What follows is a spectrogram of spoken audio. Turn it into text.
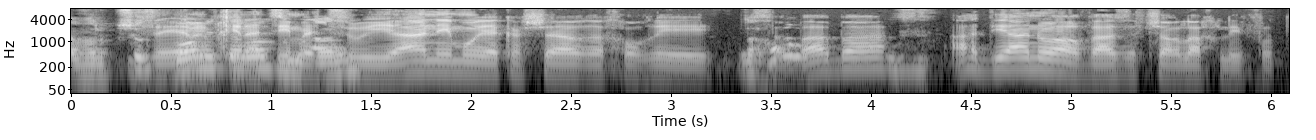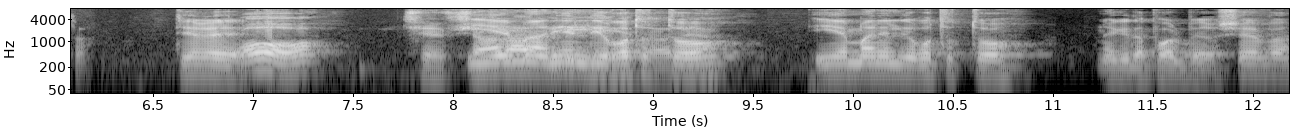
אבל פשוט זה בוא ניתן עוד מבחינתי זמן. מצוין אם הוא יהיה קשר אחורי נכון. סבבה, עד ינואר, ואז אפשר להחליף אותו. תראה, או שאפשר יהיה מעניין לראות. אותו, יהיה מעניין לראות אותו נגד הפועל באר שבע,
